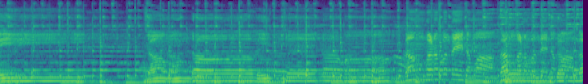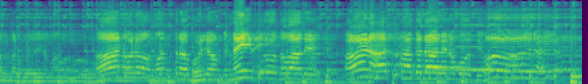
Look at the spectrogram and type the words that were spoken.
રીમ ચામુંડા વિદ્ય નમઃ ગમ ગણપતિ નમા ગમ ગણપતિ નમા. ગમ ગણપતિ નમા અન ઓલો મંત્ર ભૂલ્યો નહીં પૂરો થવા દે. અન હાથમાં ગદા લઈને થયો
